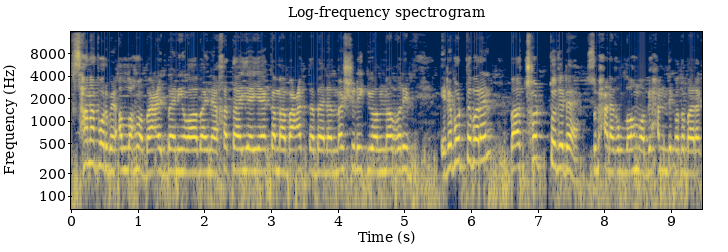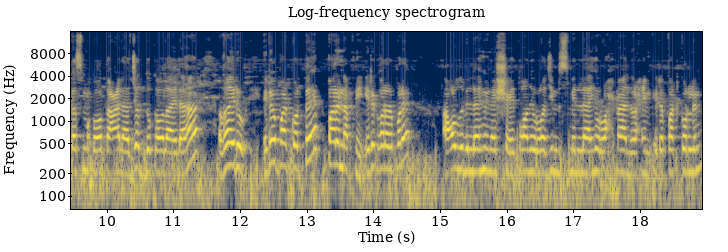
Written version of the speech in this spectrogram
সানা পড়বেন। আল্লাহ বাঈদ বাইনি ওয়া বাইনা খাতাইয়া ইয়া কামা বাআদতা বাইনাল মাশরিকি ওয়াল মাগরিব। এটা পড়তে পারেন বা ছোট্ট যেটা, সুবহানাকাল্লাহুম্মা ওয়া বিহামদিকা তাবারাকা ইসমুকা ওয়া তাআলা জাদ্দুকা ওয়া লা ইলাহা গায়রুক। এটাও পাঠ করতে পারেন আপনি। এটা করার পরে আউযু বিল্লাহি মিনাশ শাইতানির রাজিম, বিসমিল্লাহির রহমানির রহিম। এটা পাঠ করলেন।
